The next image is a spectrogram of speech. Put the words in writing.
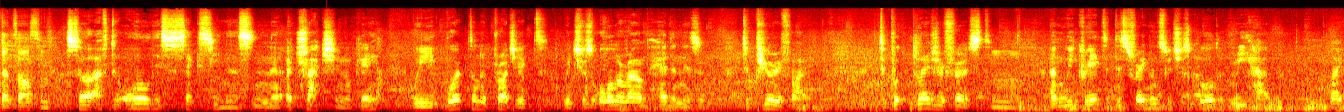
That's awesome. So after all this sexiness and uh, attraction, okay, we worked on a project which was all around hedonism, to purify, to put pleasure first. And we created this fragrance which is called Rehab, like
